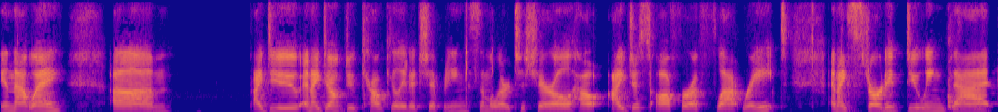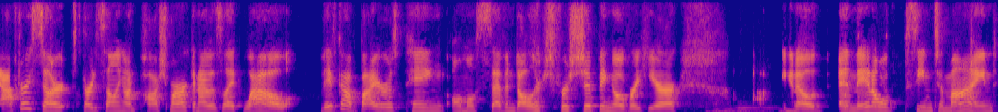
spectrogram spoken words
in that way. Um, I do, and I don't do calculated shipping similar to Cheryl. How I just offer a flat rate, and I started doing that after I start started selling on Poshmark, and I was like, wow, they've got buyers paying almost seven dollars for shipping over here you know, and they don't seem to mind.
